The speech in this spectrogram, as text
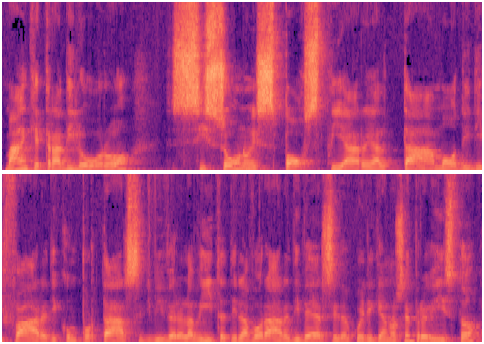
ma anche tra di loro si sono esposti a realtà, a modi di fare, di comportarsi, di vivere la vita, di lavorare diversi da quelli che hanno sempre visto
